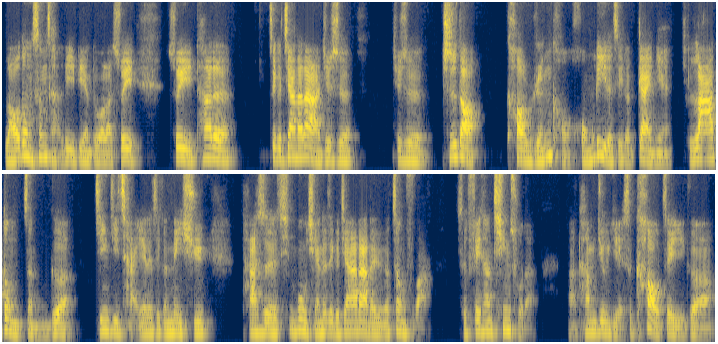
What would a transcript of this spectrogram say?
劳动生产力变多了，所以所以它的这个加拿大就是就是知道靠人口红利的这个概念去拉动整个经济产业的这个内需，它是目前的这个加拿大的这个政府啊是非常清楚的啊，他们就也是靠这一个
